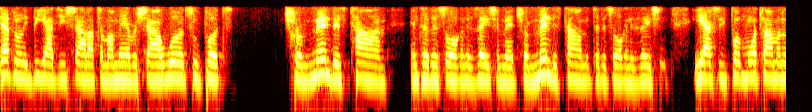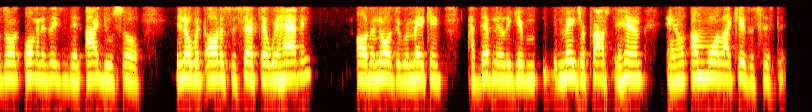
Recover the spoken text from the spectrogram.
Definitely BIG shout out to my man Rashad Woods who puts tremendous time into this organization, man. Tremendous time into this organization. He actually put more time on his organization than I do. So, you know, with all the success that we're having, all the noise that we're making, I definitely give major props to him. And I'm more like his assistant.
